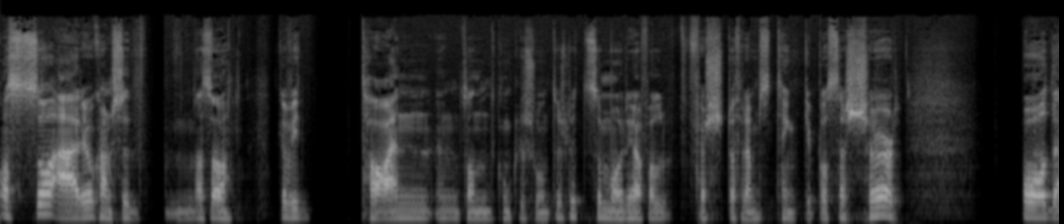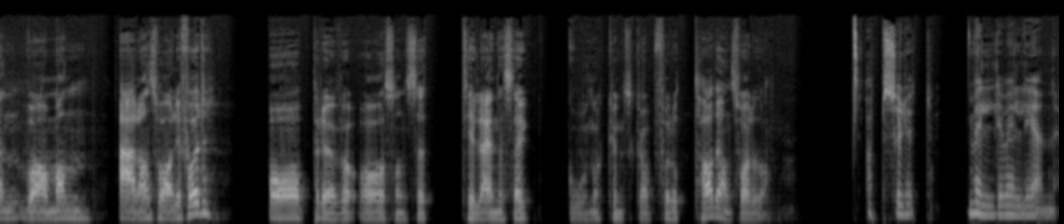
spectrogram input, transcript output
og så er det jo kanskje Altså, skal vi ta en, en sånn konklusjon til slutt, så må de iallfall først og fremst tenke på seg sjøl og den hva man er ansvarlig for, og prøve å sånn sett tilegne seg god nok kunnskap for å ta det ansvaret, da. Absolutt. Veldig, veldig enig.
